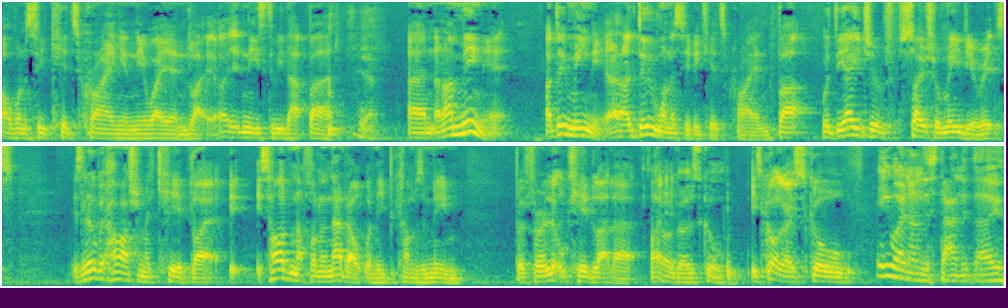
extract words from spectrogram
I want to see kids crying in the away end, like it needs to be that bad. Yeah. and and I mean it. I do mean it. I I do want to see the kids crying, but with the age of social media, it's it's a little bit harsh on a kid. Like it, it's hard enough on an adult when he becomes a meme, but for a little kid like that, like, I'll go to school. he's got to go to school. He won't understand it though.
